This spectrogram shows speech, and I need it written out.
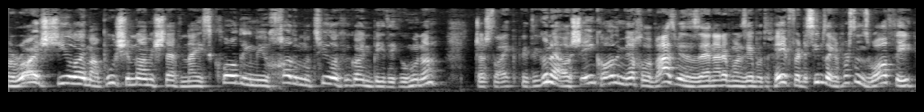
Varoy shiloi nam should have nice clothing. Miuchadim l'tfila could go in big kahuna, just like big kahuna. El shein clothing miuchal avaz b'zeh. Not everyone's able to pay for it. It seems like a person's wealthy.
